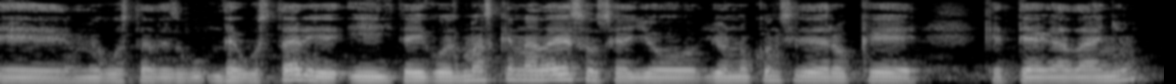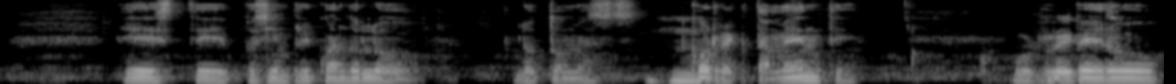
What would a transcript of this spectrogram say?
eh, me gusta degustar y, te digo, es más que nada eso, o sea, yo, yo no considero que, te haga daño, este, pues siempre y cuando lo, lo tomes correctamente. Correcto. Pero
